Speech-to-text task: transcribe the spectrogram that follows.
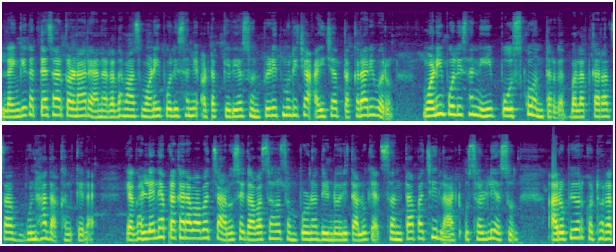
लैंगिक अत्याचार करणाऱ्या नराधमास वणी पोलिसांनी अटक केली असून पीडित मुलीच्या आईच्या तक्रारीवरून वणी पोलिसांनी पोस्को अंतर्गत बलात्काराचा गुन्हा दाखल केला आहे या घडलेल्या प्रकाराबाबत चारोसे गावासह संपूर्ण दिंडोरी तालुक्यात संतापाची लाट उसळली असून आरोपीवर कठोरात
